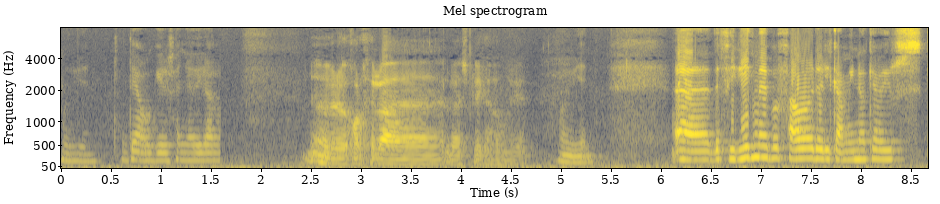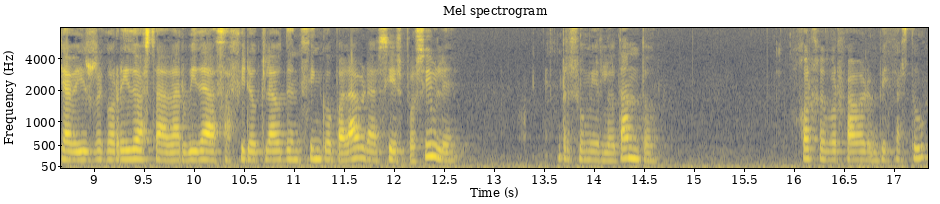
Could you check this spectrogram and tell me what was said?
Muy bien. Santiago, ¿quieres añadir algo? Yo creo que Jorge lo ha, lo ha explicado muy bien. Muy bien. Eh, definidme, por favor, el camino que habéis, que habéis recorrido hasta dar vida a Zafiro Cloud en cinco palabras, si es posible. Resumirlo tanto. Jorge, por favor, empiezas tú.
